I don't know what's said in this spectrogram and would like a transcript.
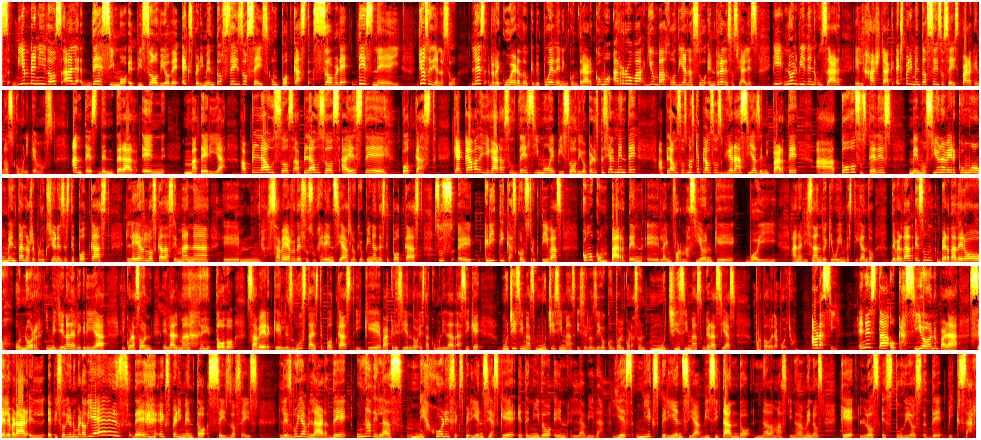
todos. Bienvenidos al décimo episodio de Experimento 626, un podcast sobre Disney. Yo soy Diana Su. Les recuerdo que me pueden encontrar como arroba guion bajo Diana Su en redes sociales y no olviden usar el hashtag experimento 626 para que nos comuniquemos. Antes de entrar en materia, aplausos, aplausos a este podcast que acaba de llegar a su décimo episodio, pero especialmente aplausos, más que aplausos, gracias de mi parte a todos ustedes me emociona ver cómo aumentan las reproducciones de este podcast, leerlos cada semana, em, saber de sus sugerencias, lo que opinan de este podcast, sus eh, críticas constructivas cómo comparten eh, la información que voy analizando y que voy investigando. De verdad, es un verdadero honor y me llena de alegría el corazón, el alma, todo, saber que les gusta este podcast y que va creciendo esta comunidad. Así que muchísimas, muchísimas, y se los digo con todo el corazón, muchísimas gracias por todo el apoyo. Ahora sí, en esta ocasión, para celebrar el episodio número 10 de Experimento 626, les voy a hablar de una de las mejores experiencias que he tenido en la vida. Y es mi experiencia visitando nada más y nada menos que los estudios de Pixar.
